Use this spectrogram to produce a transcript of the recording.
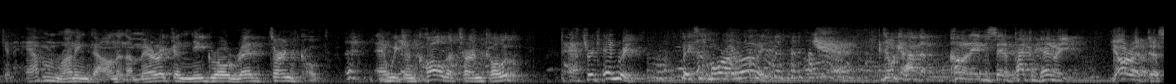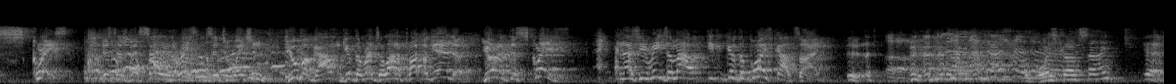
We can have him running down an American Negro red turncoat. And we can call the turncoat Patrick Henry. Makes it more ironic. Yeah! And then we can have the colored agent say to Patrick Henry, you're a disgrace. Just as we're selling the racing situation, you bug out and give the Reds a lot of propaganda. You're a disgrace. And as he reads them out, he can give the Boy Scout sign. The Boy Scout sign? Yeah.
